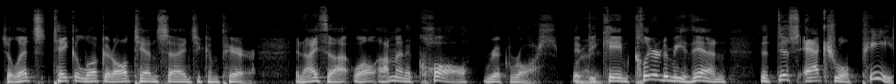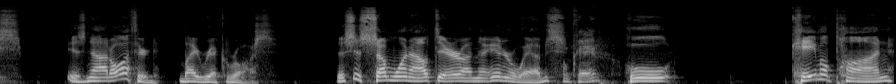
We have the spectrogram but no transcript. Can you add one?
So let's take a look at all 10 signs and compare. And I thought, well, I'm going to call Rick Ross. It Right. became clear to me then that this actual piece is not authored by Rick Ross. This is someone out there on the interwebs okay. who came upon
